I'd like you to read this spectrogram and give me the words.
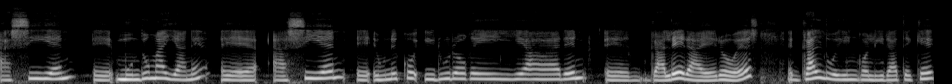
hasien e, mundu mailan, eh, hasien e, euneko irurogeiaren e, galera ero, ez? E, galdu egingo lirateke,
